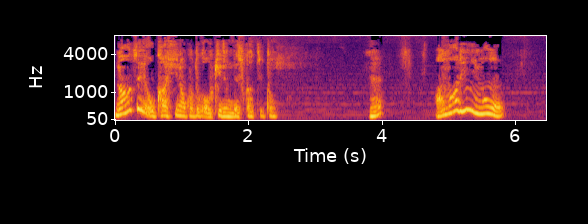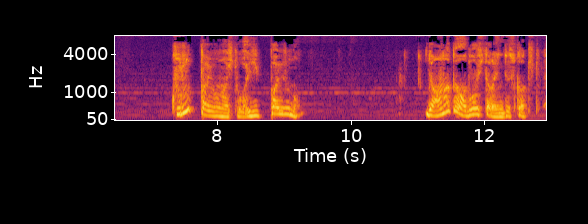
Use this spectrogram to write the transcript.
なぜおかしなことが起きるんですかって言うと、ね？あまりにも狂ったような人がいっぱいいるの。で、あなたはどうしたらいいんですか？って言うと、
